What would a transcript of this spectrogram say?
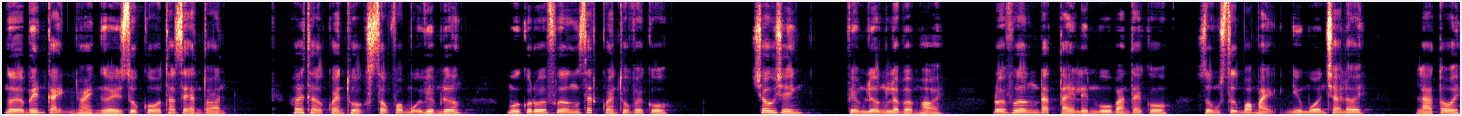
Người ở bên cạnh nhòi người giúp cô thắt dây an toàn. Hơi thở quen thuộc xộc vào mũi Viêm Lương, mùi của đối phương rất quen thuộc với cô. "Châu Trình?" Viêm Lương lẩm bẩm hỏi. Đối phương đặt tay lên mu bàn tay cô, dùng sức bóp mạnh như muốn trả lời. "Là tôi."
